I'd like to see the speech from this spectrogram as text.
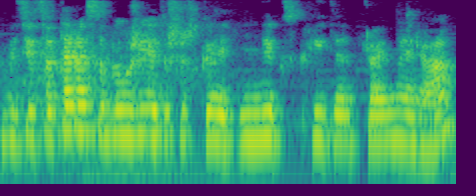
Wiecie co, teraz sobie użyję troszeczkę NYX Glitter Primera.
